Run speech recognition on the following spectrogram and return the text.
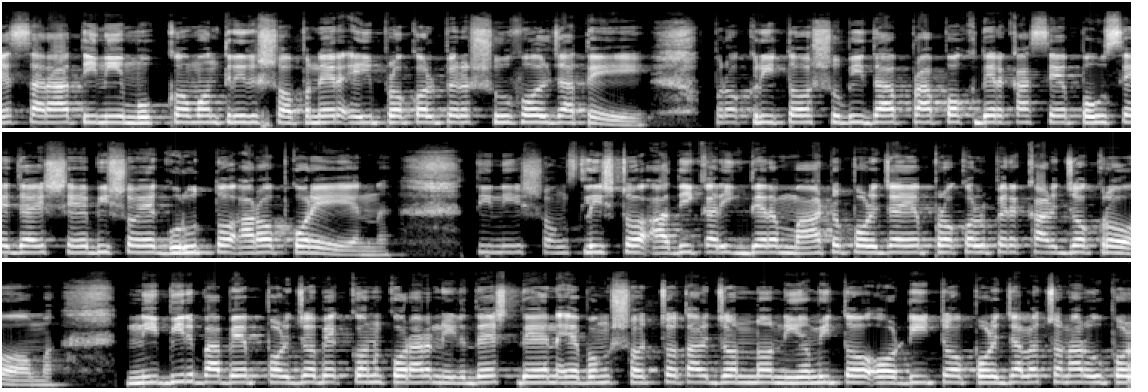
এছাড়া তিনি মুখ্যমন্ত্রীর স্বপ্নের এই প্রকল্পের সুফল যাতে প্রকৃত সুবিধা প্রাপকদের কাছে পৌঁছে যায় সে বিষয়ে গুরুত্ব আরোপ করেন। তিনি সংশ্লিষ্ট আধিকারিকদের মাঠ পর্যায়ে প্রকল্পের কার্যক্রম নিবিড়ভাবে পর্যবেক্ষণ করার নির্দেশ দেন এবং স্বচ্ছতার জন্য নিয়মিত অডিট ও পর্যালোচনার উপর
